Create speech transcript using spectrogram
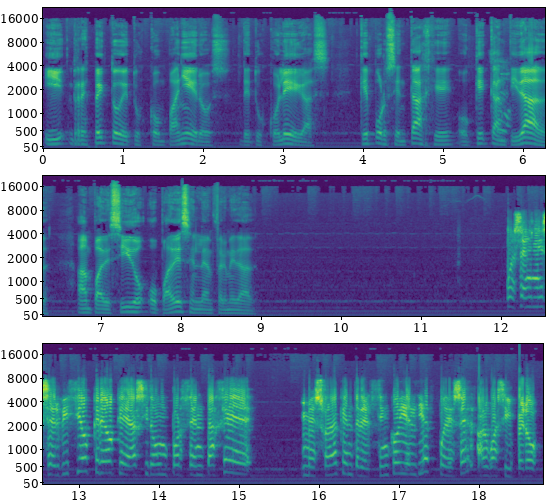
Y respecto de tus compañeros, de tus colegas, ¿qué porcentaje o qué cantidad han padecido o padecen la enfermedad? Pues en mi servicio creo que ha sido un porcentaje, me suena que entre el 5 y el 10 puede ser, algo así, pero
